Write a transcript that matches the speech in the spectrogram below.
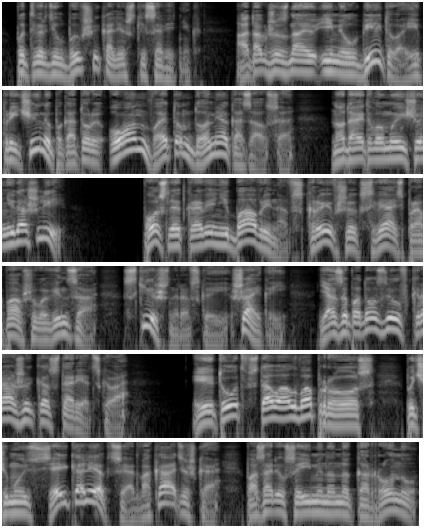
— подтвердил бывший коллежский советник. «А также знаю имя убитого и причину, по которой он в этом доме оказался. Но до этого мы еще не дошли». После откровений Баврина, вскрывших связь пропавшего венца с Киршнеровской шайкой, я заподозрил в краже Косторецкого. И тут вставал вопрос, почему из всей коллекции адвокатишка позарился именно на корону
